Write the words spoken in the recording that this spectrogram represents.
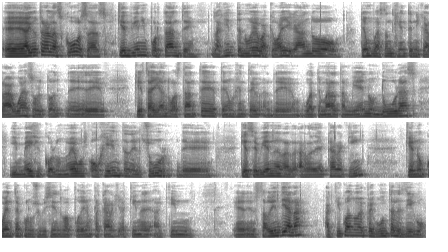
Eh, hay otra de las cosas que es bien importante. La gente nueva que va llegando, tengo bastante gente en Nicaragua, sobre todo eh, que está llegando bastante. Tenemos gente de Guatemala también, Honduras y México, los nuevos, o gente del sur de, que se vienen a, a radicar aquí, que no cuentan con lo suficiente para poder emplacar aquí, en, aquí en, el estado de Indiana. Aquí cuando me preguntan les digo,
